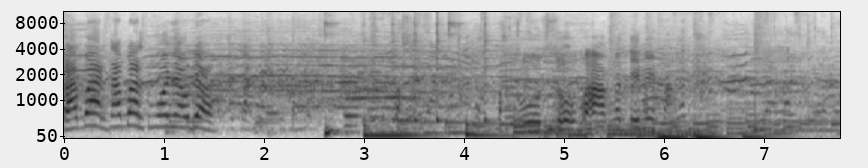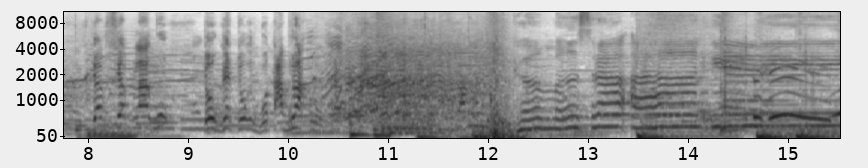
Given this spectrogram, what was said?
Sabar, sabar semuanya udah. Rusuh banget ini. Siap-siap lagu. Joget-joget, gue tabrak lu. Kemesraan ini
